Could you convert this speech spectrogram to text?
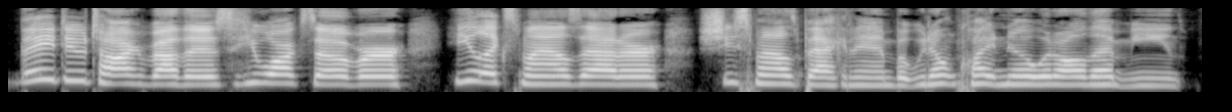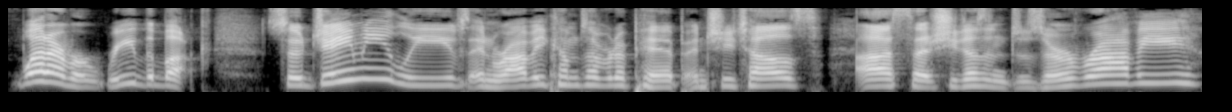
they do talk about this. He walks over, he like smiles at her, she smiles back at him, but we don't quite know what all that means. Whatever, read the book. So Jamie leaves and Ravi comes over to Pip and she tells us that she doesn't deserve Ravi.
